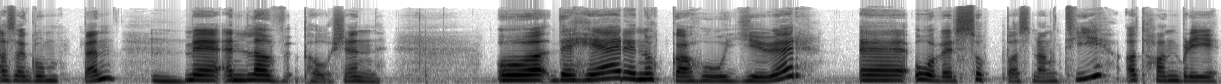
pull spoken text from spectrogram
altså gompen, med en love potion. Og det her er noe hun gjør eh, over såpass lang tid at han blir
